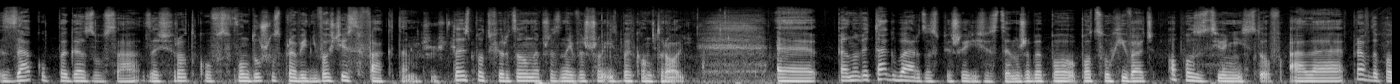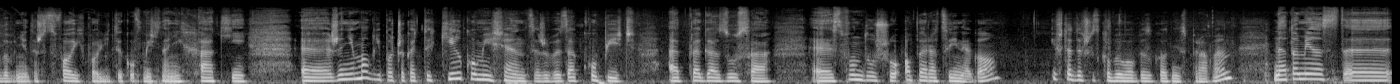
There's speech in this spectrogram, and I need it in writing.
zakup Pegasusa ze środków z Funduszu Sprawiedliwości jest faktem. To jest potwierdzone przez Najwyższą Izbę Kontroli. E, panowie tak bardzo spieszyli się z tym, żeby po, podsłuchiwać opozycjonistów, ale prawdopodobnie też swoich polityków, mieć na nich haki, e, że nie mogli poczekać tych kilku miesięcy, żeby zakupić e, Pegasusa e, z funduszu operacyjnego. I wtedy wszystko byłoby zgodnie z prawem. Natomiast e,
